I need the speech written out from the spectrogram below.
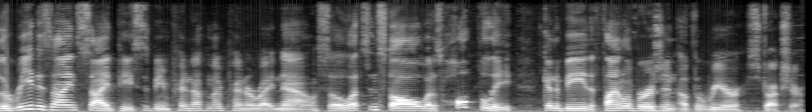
So the redesigned side piece is being printed off my printer right now. So let's install what is hopefully going to be the final version of the rear structure.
